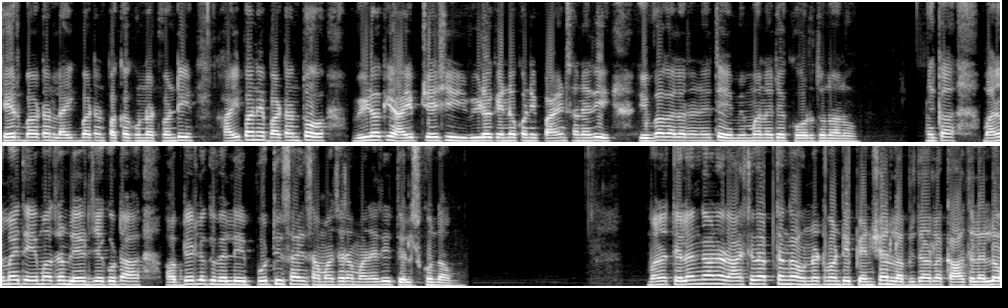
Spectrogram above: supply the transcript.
షేర్ బటన్ లైక్ బటన్ పక్కకు ఉన్నటువంటి హైప్ అనే బటన్తో వీడియోకి హైప్ చేసి ఈ వీడియోకి ఎన్నో కొన్ని పాయింట్స్ అనేది ఇవ్వగలరని అయితే మిమ్మల్ని అయితే కోరుతున్నాను. ఇక మనమైతే ఏమాత్రం లేట్ చేయకుండా అప్డేట్లోకి వెళ్ళి పూర్తి స్థాయి సమాచారం అనేది తెలుసుకుందాం. మన తెలంగాణ రాష్ట్ర వ్యాప్తంగా ఉన్నటువంటి పెన్షన్ లబ్ధిదారుల ఖాతాలలో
